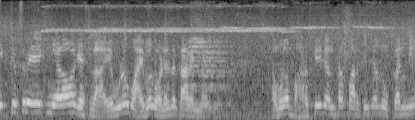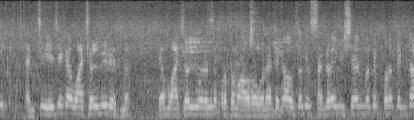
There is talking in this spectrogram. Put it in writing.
एकत्र एक मेळावा घेतला एवढं व्हायबल होण्याचं कारण नाही आहे त्यामुळं भारतीय जनता पार्टीच्या लोकांनी यांचे हे जे काय वाचळवीर आहेत ना या वाचळवीरांना प्रथम आवरावं नाही तर काय होतं की सगळ्या विषयांमध्ये परत एकदा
